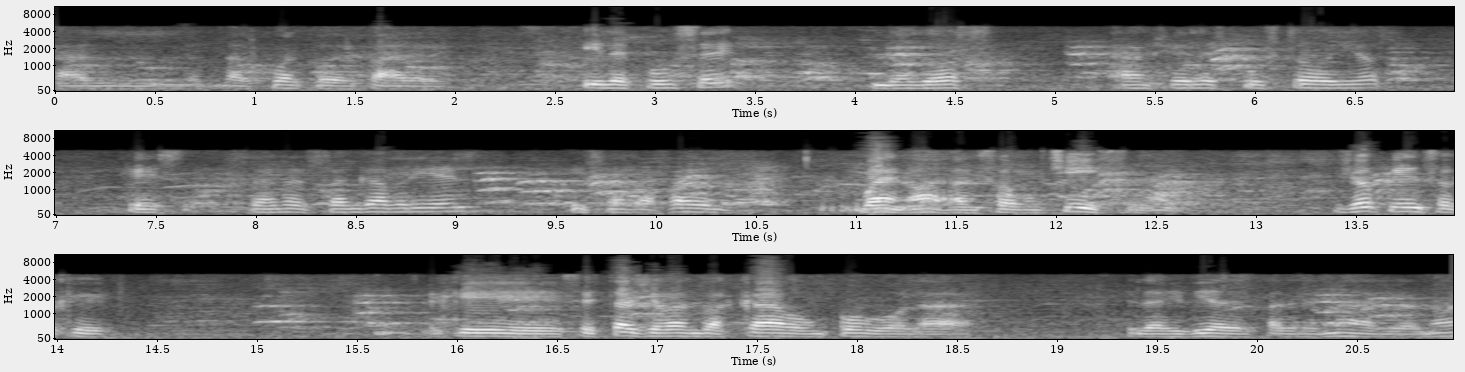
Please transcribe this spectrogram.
al, al cuerpo del Padre. Y le puse los dos ángeles custodios, que es San, San Gabriel y San Rafael. Bueno, avanzó muchísimo. Yo pienso que que se está llevando a cabo un poco la, la idea del Padre Mario, ¿no?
